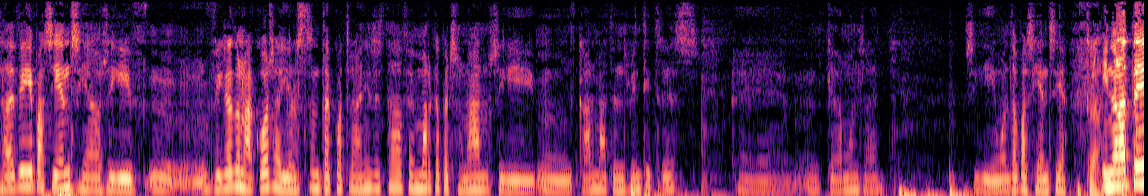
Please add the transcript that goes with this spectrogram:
s'ha de tenir paciència, o sigui, mm, fixa't una cosa, jo als 34 anys estava fent marca personal, o sigui, mm, calma, tens 23, eh, queden 11 anys. O sigui, molta paciència. Clar. I no la té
